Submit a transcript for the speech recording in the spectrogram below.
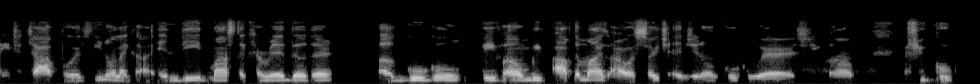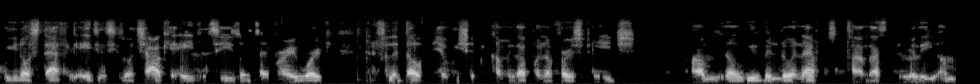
major job boards, you know, like uh, Indeed, Monster Career Builder, uh, Google. We've um we've optimized our search engine on Google, whereas you, um, if you Google, you know, staffing agencies or childcare agencies or temporary work in Philadelphia, we should be coming up on the first page. Um, you know, we've been doing that for some time. That's really um,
